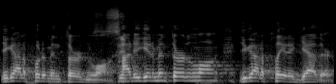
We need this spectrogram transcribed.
You got to put them in third and long. See, How do you get them in third and long? You got to play together.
